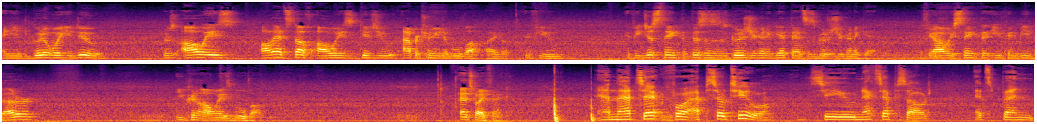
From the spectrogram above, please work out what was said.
and you're good at what you do there's always all that stuff always gives you opportunity to move up. If you if you just think that this is as good as you're going to get that's as good as you're going to get if you always think that you can be better you can always move up that's what i think And that's it for episode two. See you next episode. It's been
